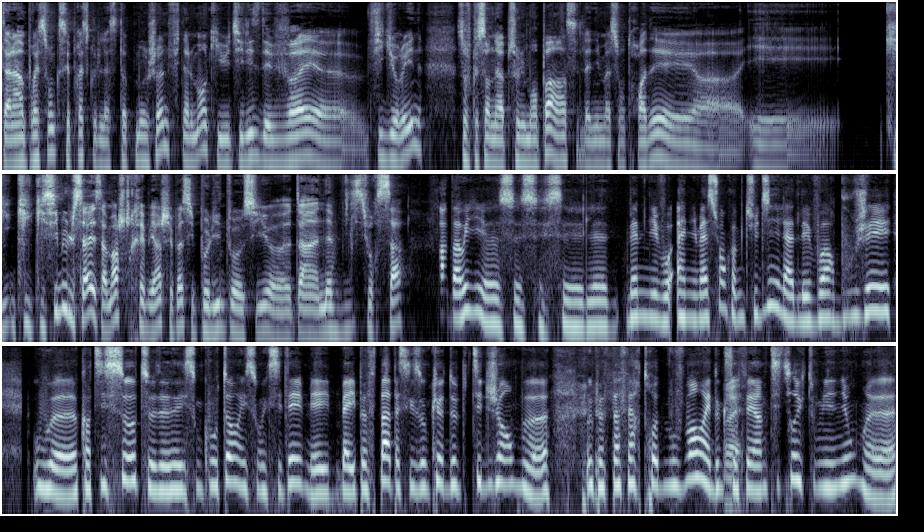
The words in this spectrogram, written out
t'as l'impression que c'est presque de la stop motion finalement, qui utilisent des vraies figurines, sauf que ça n'en est absolument pas, hein, c'est de l'animation 3D et, et... Qui, qui, qui simule ça et ça marche très bien. Je sais pas si Pauline, toi aussi, t'as un avis sur ça? Ah bah oui, euh, c'est- le même niveau animation, comme tu dis, là, de les voir bouger, ou euh, quand ils sautent, euh, ils sont contents, ils sont excités, mais bah, ils peuvent pas parce qu'ils ont que deux petites jambes, euh, ils peuvent pas faire trop de mouvements, et donc Ouais. ça fait un petit truc tout mignon, euh,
